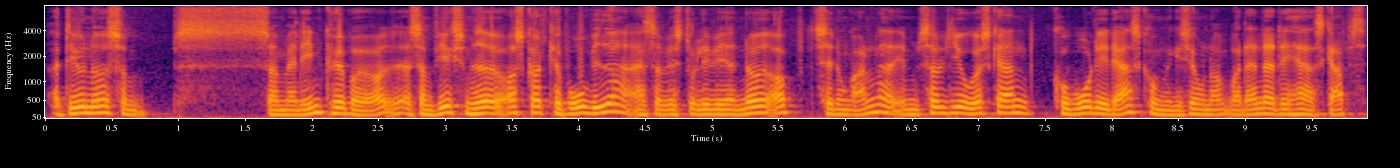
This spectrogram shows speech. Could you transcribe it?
Og det er jo noget, som, som man indkøber, jo også, altså, som virksomheder også godt kan bruge videre. Altså hvis du leverer noget op til nogle andre, jamen, så vil de jo også gerne kunne bruge det i deres kommunikation om, hvordan er det her skabt.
